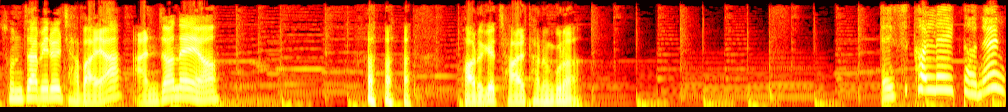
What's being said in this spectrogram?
손잡이를 잡아야 안전해요. 바르게 잘 타는구나. 에스컬레이터는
